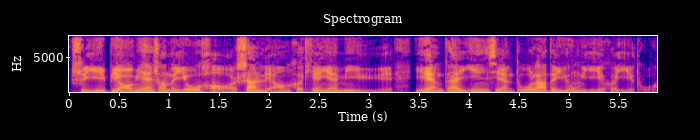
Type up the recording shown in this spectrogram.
是以表面上的友好、善良和甜言蜜语掩盖阴险毒辣的用意和意图。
